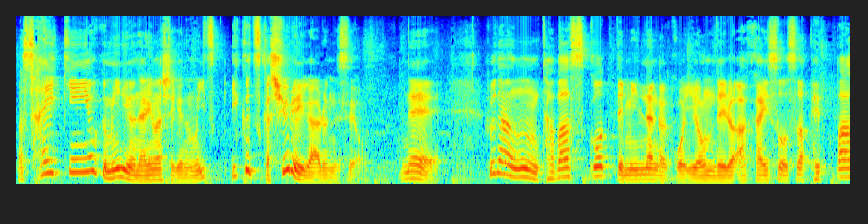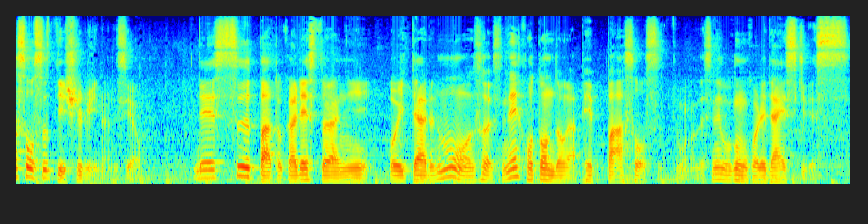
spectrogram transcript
まあ最近よく見るようになりましたけどもいくつか種類があるんですよ。で普段タバスコってみんながこう呼んでる赤いソースはペッパーソースっていう種類なんですよ。でスーパーとかレストランに置いてあるのもそうですね。ほとんどがペッパーソースってものですね。僕もこれ大好きです。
